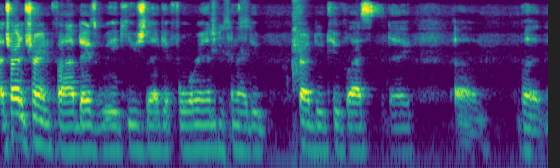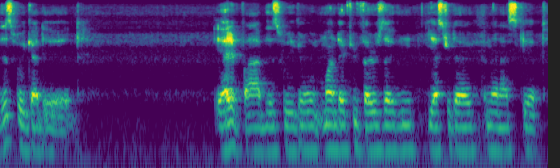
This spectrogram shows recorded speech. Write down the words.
I try to train five days a week. Usually, I get four in, Jesus. and I do try to do two classes a day. Um, but this week I did. Yeah, I did five this week. I went Monday through Thursday, then yesterday, and then I skipped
